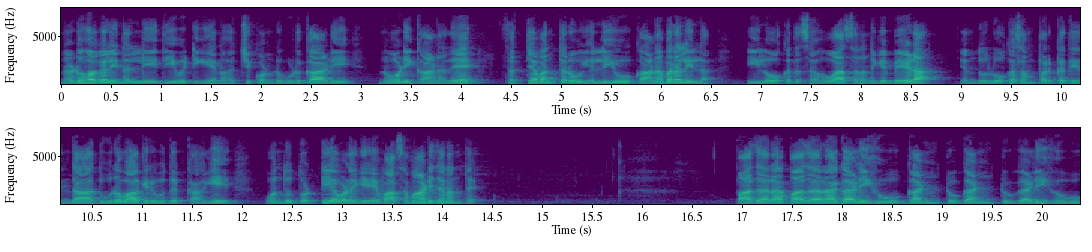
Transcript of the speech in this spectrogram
ನಡುಹಗಲಿನಲ್ಲಿ ದೀವಿಟಿಗೆಯನ್ನು ಹಚ್ಚಿಕೊಂಡು ಹುಡುಕಾಡಿ ನೋಡಿ ಕಾಣದೆ ಸತ್ಯವಂತರು ಎಲ್ಲಿಯೂ ಕಾಣಬರಲಿಲ್ಲ. ಈ ಲೋಕದ ಸಹವಾಸ ನನಗೆ ಬೇಡ ಎಂದು ಲೋಕಸಂಪರ್ಕದಿಂದ ದೂರವಾಗಿರುವುದಕ್ಕಾಗಿ ಒಂದು ತೊಟ್ಟಿಯ ಒಳಗೆ ವಾಸ ಮಾಡಿದನಂತೆ. ಪಾದರ ಪದರ ಗಳಿಹು, ಗಂಟು ಗಂಟು ಗಳಿಹುವು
